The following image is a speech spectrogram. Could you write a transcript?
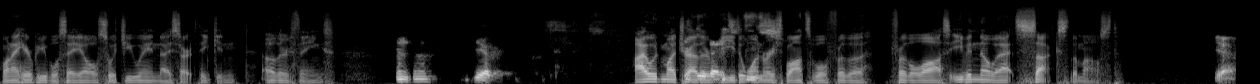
When I hear people say, "Oh, switchy wind," I start thinking other things. hmm Yep. I would much rather be the one responsible for the for the loss, even though that sucks the most. Yeah.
